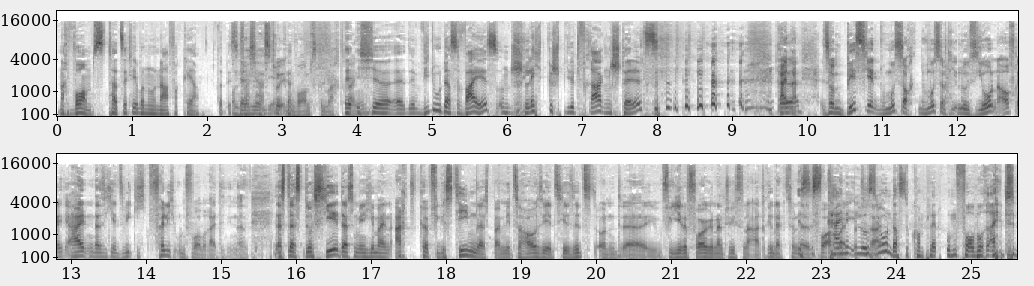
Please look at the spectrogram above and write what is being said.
nach Worms. Tatsächlich aber nur Nahverkehr. Das ist Und ja was hast du Ecke. in Worms gemacht, Äh, Reini? ich, äh, wie du das weißt und schlecht gespielt Fragen stellst, Reinhard, so ein bisschen, du musst doch, du musst doch die Illusion aufrechterhalten, dass ich jetzt wirklich völlig unvorbereitet bin. Dass, dass das Dossier, das mir hier mein achtköpfiges Team, das bei mir zu Hause jetzt hier sitzt und äh, für jede Folge natürlich so eine Art redaktionelle Es ist Vorarbeit keine Illusion, betreibt. dass du komplett unvorbereitet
